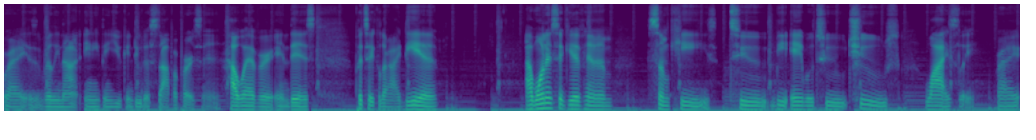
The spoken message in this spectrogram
right? It's really not anything you can do to stop a person. However in this particular idea I wanted to give him some keys to be able to choose wisely, right?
